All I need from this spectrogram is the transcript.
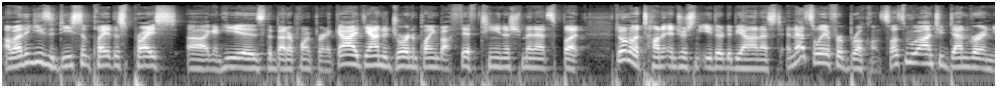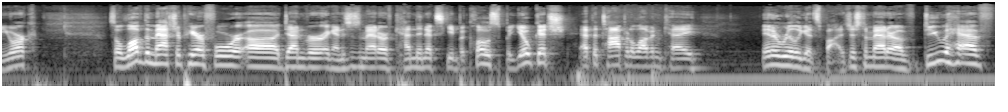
Um, I think he's a decent play at this price. Uh, again, he is the better point per minute guy. DeAndre Jordan playing about 15 ish minutes, but don't have a ton of interest in either, to be honest. And that's the way for Brooklyn. So let's move on to Denver and New York. So love the matchup here for uh, Denver. Again, it's just a matter of can the Knicks keep it close. But Jokic at the top at 11K in a really good spot. It's just a matter of do you have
